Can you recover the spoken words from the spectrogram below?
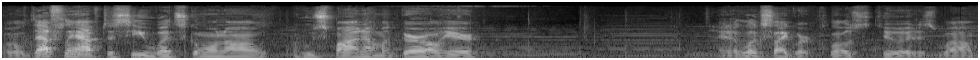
We'll definitely have to see what's going on. Who's finding I'm a girl here. And it looks like we're close to it as well.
